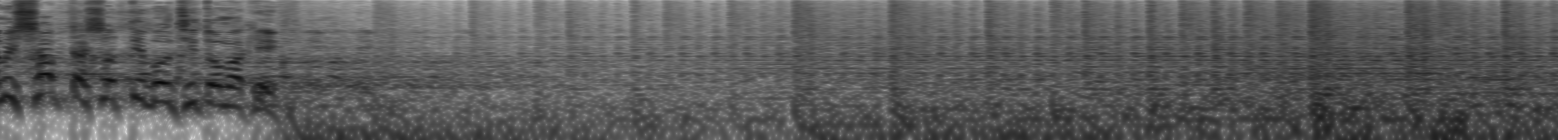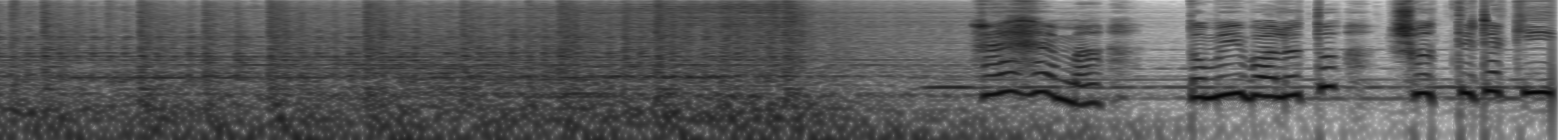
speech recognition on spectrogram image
আমি সবটা সত্যি বলছি তোমাকে। হ্যাঁ হ্যাঁ মা তুমি বলো তো সত্যিটা কি?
